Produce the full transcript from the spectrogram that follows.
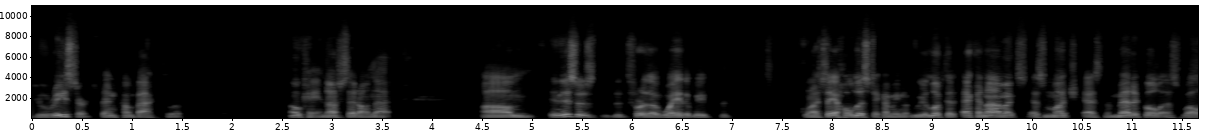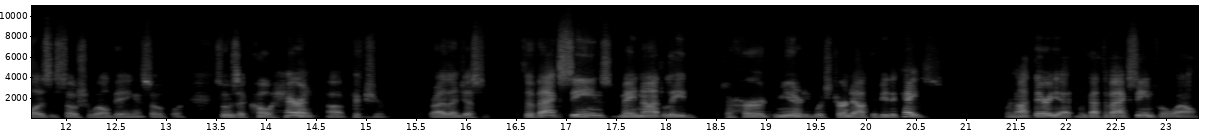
do research, then come back to it. Okay, enough said on that. Um, and this was the, sort of the way that we, when I say holistic, I mean we looked at economics as much as the medical, as well as the social well-being and so forth. So it was a coherent uh, picture, rather than just the vaccines may not lead to herd immunity, which turned out to be the case. We're not there yet. We got the vaccine for a while.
